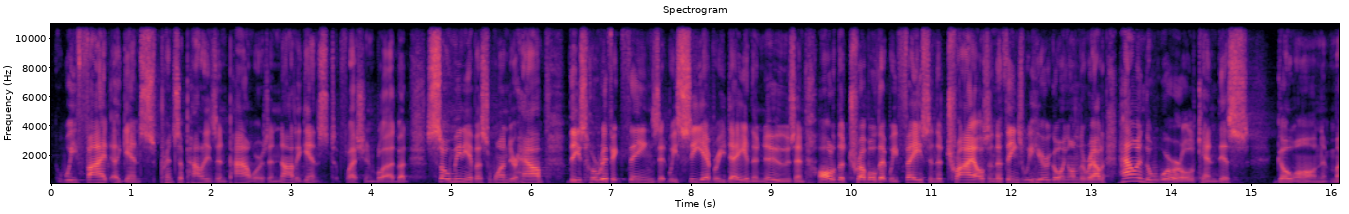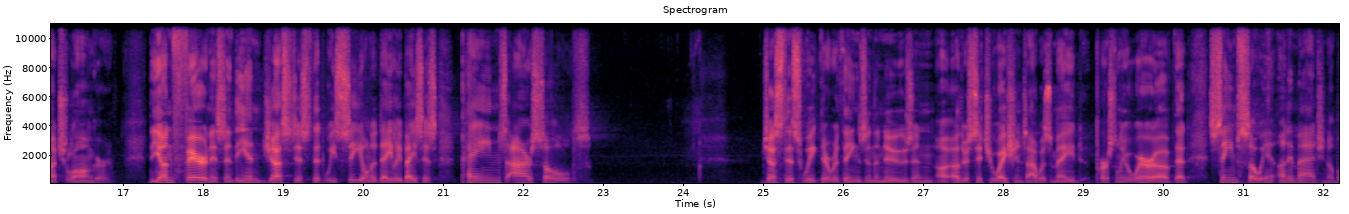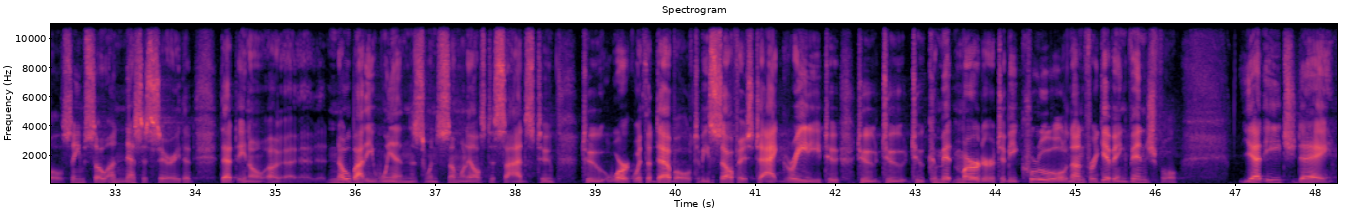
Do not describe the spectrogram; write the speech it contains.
we fight against principalities and powers and not against flesh and blood. But so many of us wonder how these horrific things that we see every day in the news and all of the trouble that we face and the trials and the things we hear going on in the world, how in the world can this go on much longer? The unfairness and the injustice that we see on a daily basis pains our souls. Just this week, there were things in the news and other situations I was made personally aware of that seemed so unimaginable, seemed so unnecessary that, that you know, uh, nobody wins when someone else decides to, to work with the devil, to be selfish, to act greedy, to, to, to, to commit murder, to be cruel and unforgiving, vengeful. Yet each day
